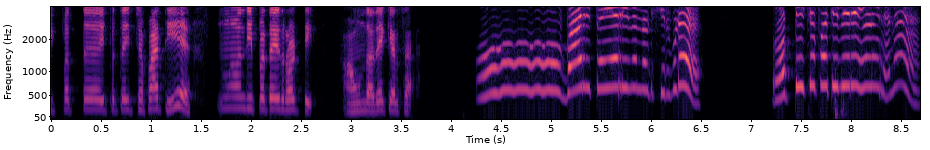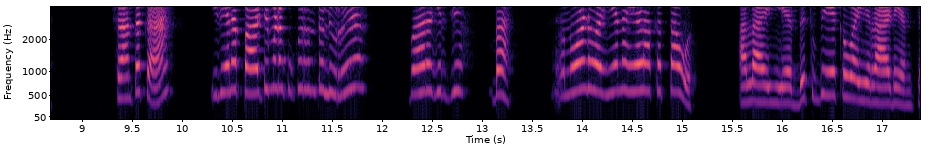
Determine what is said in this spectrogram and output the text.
ಇಪ್ಪತ್ತು ಇಪ್ಪತ್ತೈದು ಚಪಾತಿ ಒಂದು ಇಪ್ಪತ್ತೈದು ರೊಟ್ಟಿ ಅವಂದ ಅದೇ ಕೆಲಸ. ಬಾರಿ ತಯಾರಿನ ನಡೆಸಿರ್ ಬಿಡ ರೊಟ್ಟಿ ಚಪಾತಿ ಬೇರೆ ಹೇಳಿರನ ಶಾಂತಕ ಇದೇನ ಪಾರ್ಟಿ ಮಾಡಕ್ ಹೋಗ್ತಾರಂತಲ್ಲ ಇವ್ರು? ಬಾರ ಗಿರ್ಜಿ ಬಾ. ನೋಡುವ ಏನ ಹೇಳಕತ್ತಾವ? ಅಲ್ಲ ಎದಕ್ ಬೇಕವ ಈ ರಾಡಿ ಅಂತ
